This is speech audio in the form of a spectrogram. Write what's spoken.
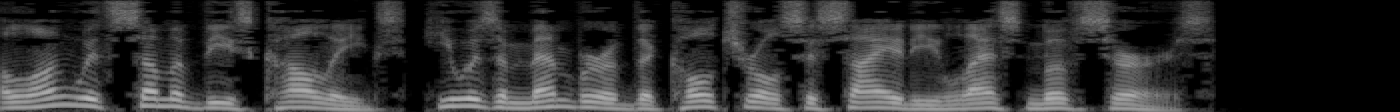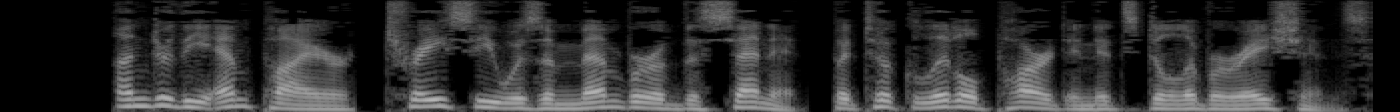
Along with some of these colleagues, he was a member of the cultural society Les Neuf Sœurs. Under the Empire, Tracy was a member of the Senate, but took little part in its deliberations.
